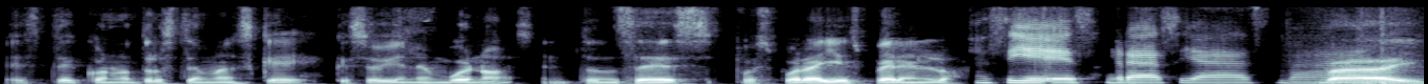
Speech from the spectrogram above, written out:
este, con otros temas que, que se vienen buenos. Entonces, pues por ahí espérenlo. Así es, gracias. Bye.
